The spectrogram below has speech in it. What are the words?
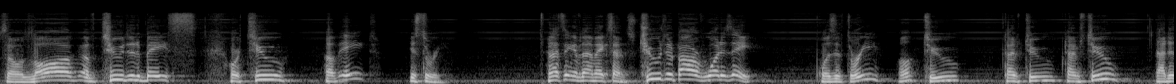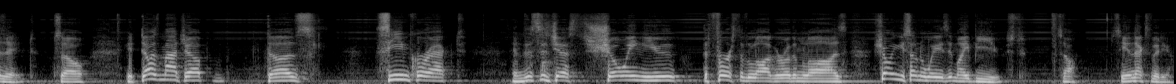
So log of 2 to the base, or 2 of 8 is 3. And I think if that makes sense. 2 to the power of what is 8? Was it 3? Well, 2 times 2 times 2, that is 8. So it does match up, does seem correct, and this is just showing you the first of the logarithm laws, showing you some of the ways it might be used. So, see you in the next video.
